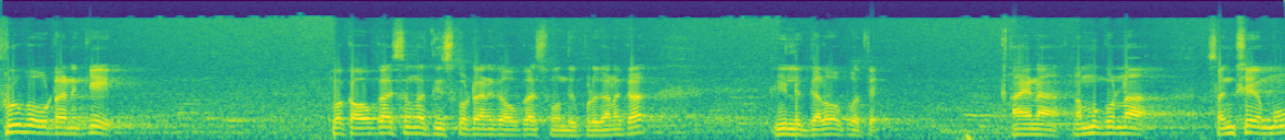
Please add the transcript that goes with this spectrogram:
ప్రూవ్ అవడానికి ఒక అవకాశంగా తీసుకోవడానికి అవకాశం ఉంది. ఇప్పుడు కనుక వీళ్ళు గెలవకపోతే ఆయన నమ్ముకున్న సంక్షేమం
